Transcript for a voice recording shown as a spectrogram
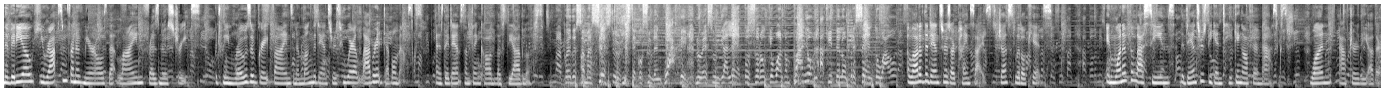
the video, he raps in front of murals that line Fresno streets, between rows of grapevines and among the dancers who wear elaborate devil masks as they dance something called Los Diablos. My brothers and my sisters, Mixteco su lenguaje, no es un dialecto, solo que guarda un paño, aquí te lo presento ahora. A lot of the dancers are pint sized, just little kids. In one of the last scenes, the dancers begin taking off their masks, one after the other.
